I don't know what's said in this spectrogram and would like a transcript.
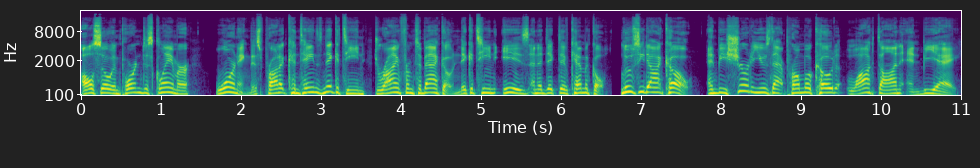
Also, important disclaimer. Warning this product contains nicotine derived from tobacco. Nicotine is an addictive chemical. Lucy.co, and be sure to use that promo code Locked On NBA.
